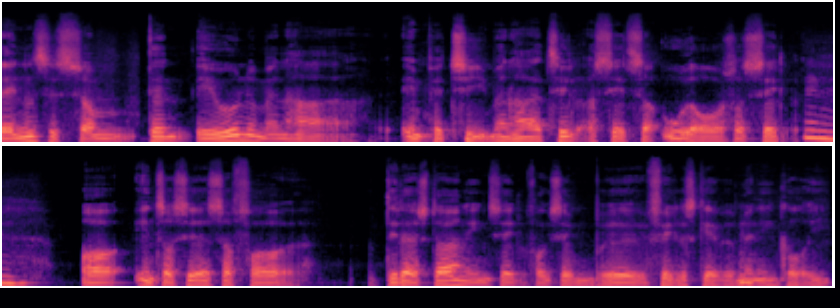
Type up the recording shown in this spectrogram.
dannelse som den evne, man har empati, man har til at sætte sig ud over sig selv mm. og interessere sig for det, der er større end en selv, for eksempel øh, fællesskabet, man indgår i.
